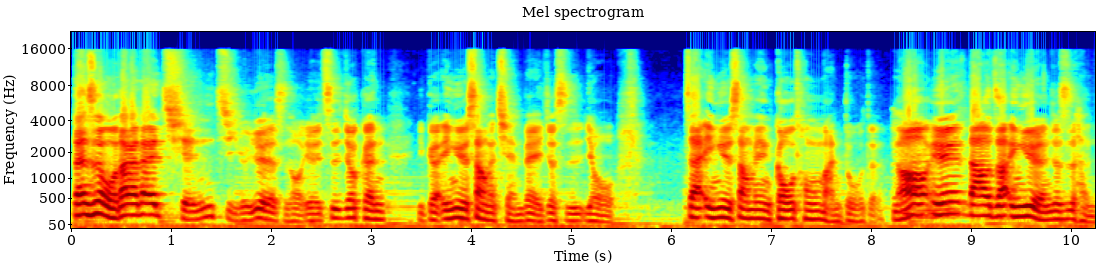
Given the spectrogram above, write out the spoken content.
但是我大概在前几个月的时候，有一次就跟一个音乐上的前辈，就是有在音乐上面沟通蛮多的。然后因为大家都知道音乐人就是很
